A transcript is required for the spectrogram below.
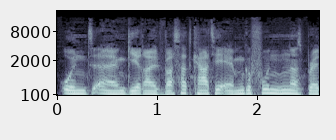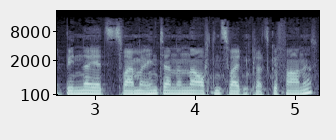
Und äh, Gerald, was hat KTM gefunden, dass Brad Binder jetzt zweimal hintereinander auf den zweiten Platz gefahren ist?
